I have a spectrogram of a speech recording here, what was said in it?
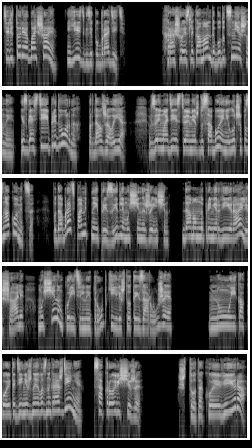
Территория большая, есть где побродить. «Хорошо, если команды будут смешанные, из гостей и придворных», — продолжала я. «Взаимодействие между собой они лучше познакомиться. Подобрать памятные призы для мужчин и женщин. Дамам, например, веера или шали, мужчинам курительные трубки или что-то из оружия. Ну и какое-то денежное вознаграждение. Сокровище же. «Что такое веера?»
